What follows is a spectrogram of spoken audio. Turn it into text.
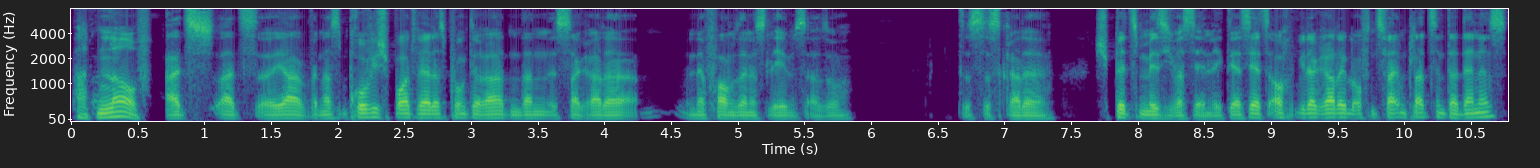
Hat einen Lauf. als, als äh, ja, wenn das ein Profisport wäre, das Punkteraten, dann ist er gerade in der Form seines Lebens. Also das ist gerade spitzenmäßig, was er hinlegt. Der ist jetzt auch wieder gerade auf dem zweiten Platz hinter Dennis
